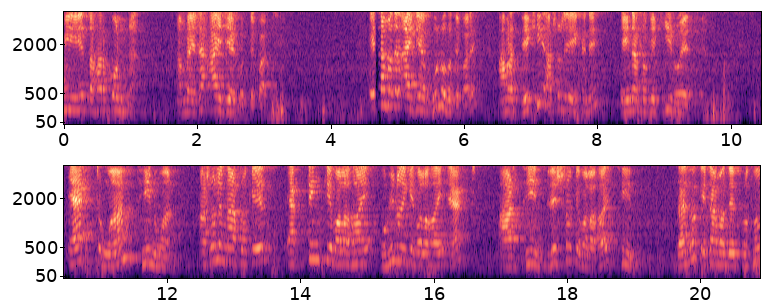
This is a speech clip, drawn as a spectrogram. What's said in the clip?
মেয়ে তাহার কন্যা। আমরা এটা আইডিয়া করতে পারছি। এটা আমাদের আইডিয়া ভুলও হতে পারে। আমরা দেখি আসলে এখানে এই নাটকে কি রয়েছে। অ্যাক্ট ওয়ান সিন ওয়ান আসলে নাটকের অ্যাক্টিংকে বলা হয়, অভিনয়কে বলা হয় অ্যাক্ট আর সিন দৃশ্যকে বলা হয় সিন যাই হোক, এটা আমাদের প্রথম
